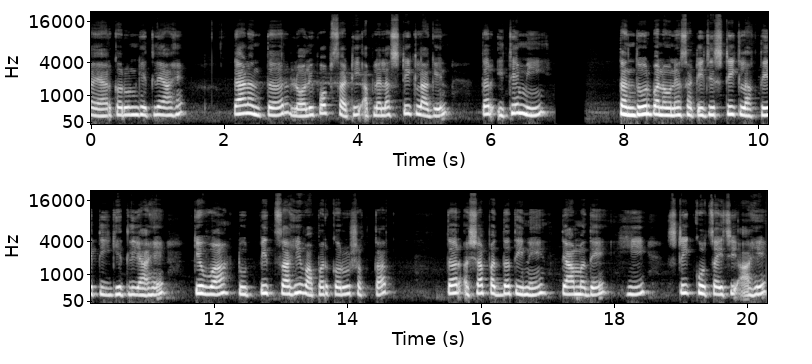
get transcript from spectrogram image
तयार करून घेतले आहे. त्यानंतर लॉलीपॉपसाठी आपल्याला स्टिक लागेल. तर इथे मी तंदूर बनवण्यासाठी जी स्टिक लागते ती घेतली आहे किंवा टूथपिकचाही वापर करू शकतात. तर अशा पद्धतीने त्यामध्ये ही स्टिक खोचायची आहे.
